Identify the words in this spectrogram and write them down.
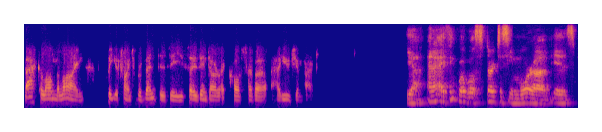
back along the line, but you're trying to prevent disease, those indirect costs have a, a huge impact. Yeah, and I think what we'll start to see more of is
